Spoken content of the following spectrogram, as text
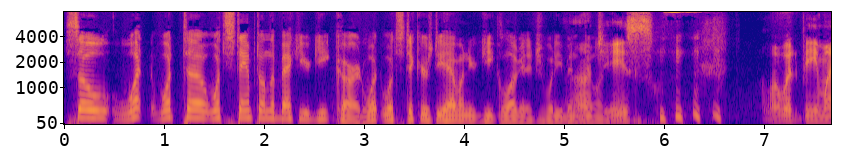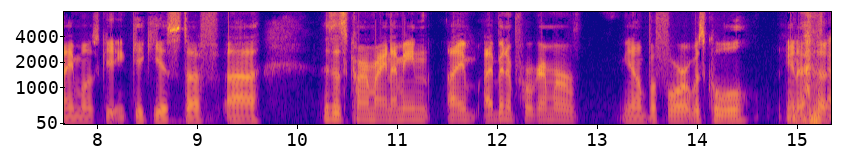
so what what uh, what's stamped on the back of your geek card? What what stickers do you have on your geek luggage? What have you been doing? Oh, doing? jeez. what would be my most ge- geekiest stuff? Uh, this is Carmine. I mean, I I've been a programmer, you know, before it was cool. You know,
